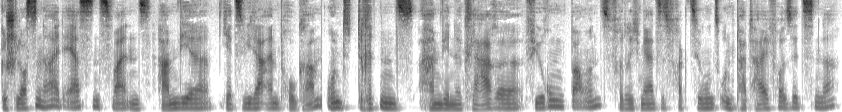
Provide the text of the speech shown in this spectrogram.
Geschlossenheit erstens. Zweitens haben wir jetzt wieder ein Programm. Und drittens haben wir eine klare Führung bei uns. Friedrich Merz ist Fraktions- und Parteivorsitzender.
